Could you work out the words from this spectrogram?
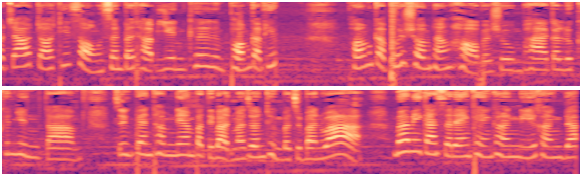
พระเจ้าจอร์จที่สองทรงประทับยืนขึ้น พร้อมกับที่พร้อมกับผู้ชมทั้งหอประชุมพากันลุกขึ้นยืนตาม จึงเป็นธรรมเนียมปฏิบัติมาจนถึงปัจจุบันว่า เมื่อมีการแสดงเพลงครั้งนี้ครั้งใด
